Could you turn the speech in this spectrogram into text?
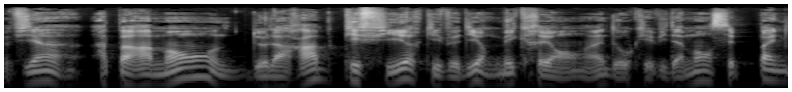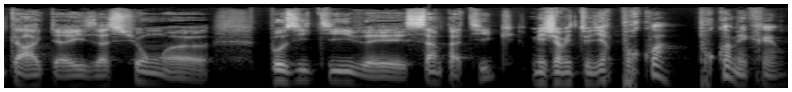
vient apparemment de l'arabe kéfir qui veut dire mécréant. Hein, donc évidemment, c'est pas une caractérisation euh, positive et sympathique. Mais j'ai envie de te dire pourquoi? Pourquoi mécréant?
